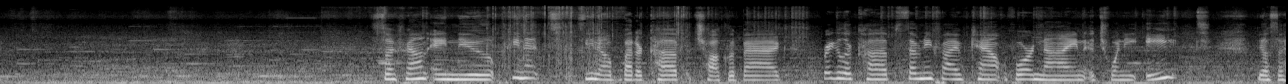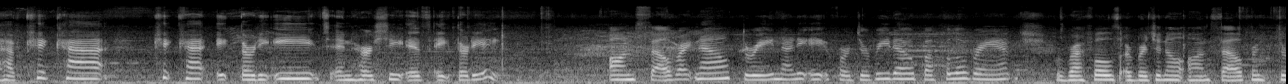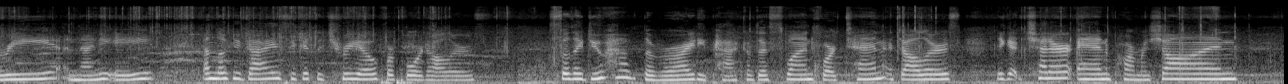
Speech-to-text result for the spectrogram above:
So I found a new peanut, you know, buttercup chocolate bag, regular cup, 75 count for 9.28. They also have Kit Kat, Kit Kat 8.38, and Hershey is 8.38. On sale right now, 3.98 for Dorito Buffalo Ranch. Ruffles Original on sale for 3.98. And look you guys, you get the trio for $4. So they do have the variety pack of this one for $10. You get cheddar and parmesan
